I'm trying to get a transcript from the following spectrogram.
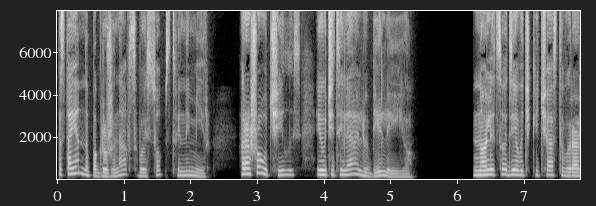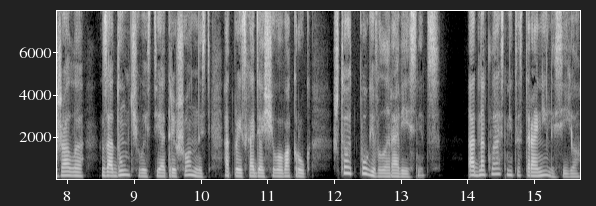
постоянно погружена в свой собственный мир — хорошо училась, и учителя любили ее. Но лицо девочки часто выражало задумчивость и отрешенность от происходящего вокруг, что отпугивало ровесниц. Одноклассницы сторонились ее,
